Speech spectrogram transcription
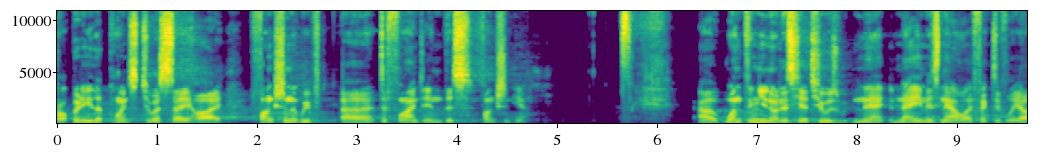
property that points to a say hi function that we've uh, defined in this function here. Uh, one thing you notice here too is na name is now effectively a,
